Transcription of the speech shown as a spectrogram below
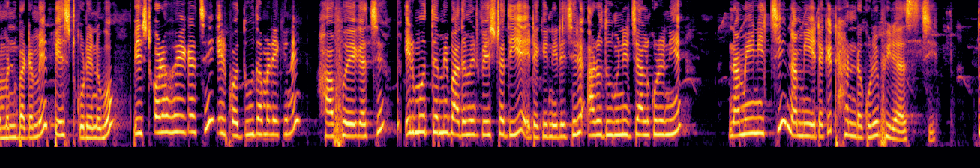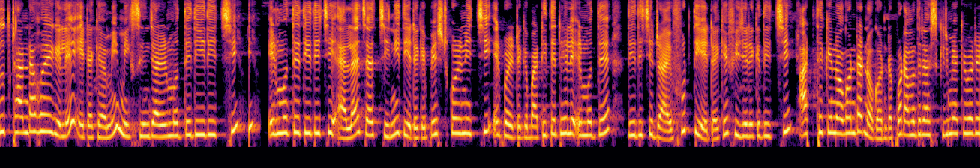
আমন্ড বাদামের পেস্ট করে নেব। পেস্ট করা হয়ে গেছে। এরপর দুধ আমার এখানে হাফ হয়ে গেছে। এর মধ্যে আমি বাদামের পেস্টটা দিয়ে এটাকে নেড়ে ছেড়ে আরও দু মিনিট জাল করে নিয়ে নামিয়ে নিচ্ছি। নামিয়ে এটাকে ঠান্ডা করে ফিরে আসছি। দুধ ঠান্ডা হয়ে গেলে এটাকে আমি মিক্সিং জারের মধ্যে দিয়ে দিচ্ছি। এর মধ্যে দিয়ে দিচ্ছি এলাচ আর চিনি দিয়ে এটাকে পেস্ট করে নিচ্ছি। এরপর এটাকে বাটিতে ঢেলে এর মধ্যে দিয়ে দিচ্ছি ড্রাই ফ্রুট দিয়ে এটাকে ফ্রিজে রেখে দিচ্ছি। আট থেকে ন ঘণ্টা ন ঘণ্টা পর আমাদের আইসক্রিম একেবারে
